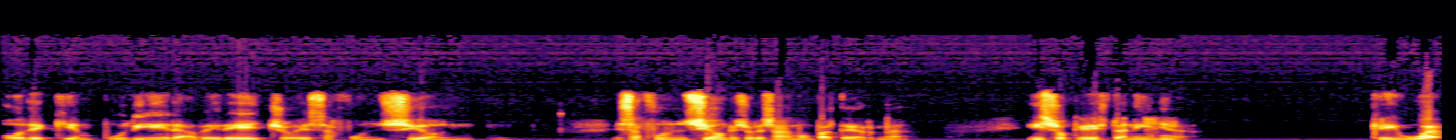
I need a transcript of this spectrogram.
o de quien pudiera haber hecho esa función, esa función que yo le llamo paterna, hizo que esta niña, que igual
